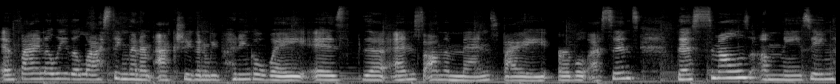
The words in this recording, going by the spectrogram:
And finally, the last thing that I'm actually going to be putting away is the Ends on the Mends by Herbal Essence. This smells amazing,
